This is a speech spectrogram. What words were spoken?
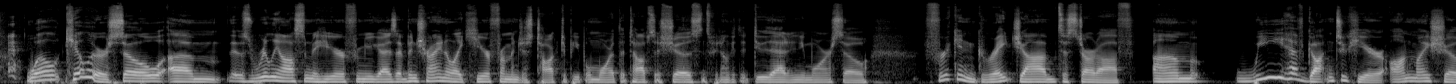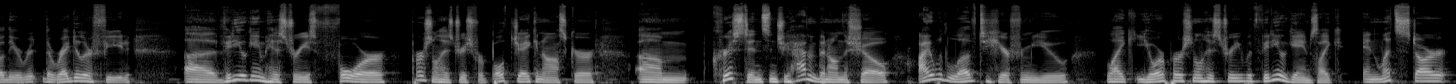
well, killer. So um, it was really awesome to hear from you guys. I've been trying to like hear from and just talk to people more at the tops of shows since we don't get to do that anymore. So freaking great job to start off. Um, we have gotten to hear on my show, the the regular feed, uh, video game histories for personal histories for both Jake and Oscar. Um, Kristin, since you haven't been on the show, I would love to hear from you, like your personal history with video games. Like, and let's start.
